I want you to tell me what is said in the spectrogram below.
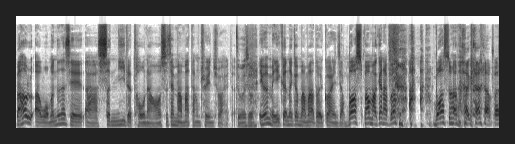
然后呃，我们的那些啊、呃生意的头脑哦，是在妈妈当 train 出来的。怎么说？因为每一個那个妈妈都会过来讲，boss 媽媽幹哪不，boss 媽媽幹哪不。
